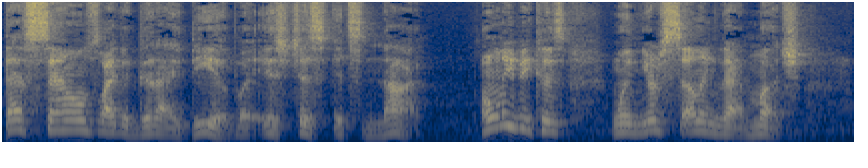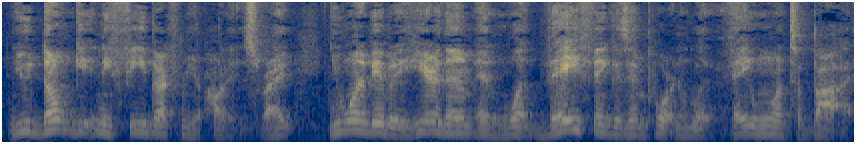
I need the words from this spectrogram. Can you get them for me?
that sounds like a good idea, but it's just, it's not. Only because when you're selling that much, you don't get any feedback from your audience, right? You want to be able to hear them and what they think is important, what they want to buy.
